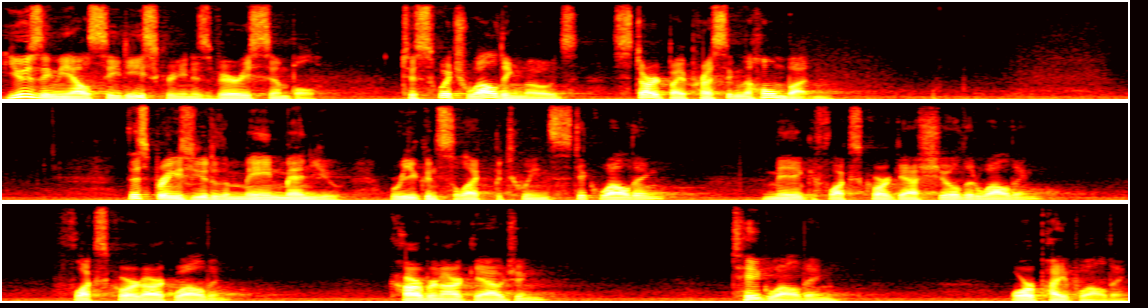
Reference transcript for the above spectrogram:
Using the LCD screen is very simple. To switch welding modes, start by pressing the Home button. This brings you to the main menu where you can select between stick welding, MIG flux core gas shielded welding, flux core arc welding, carbon arc gouging, TIG welding, or pipe welding.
